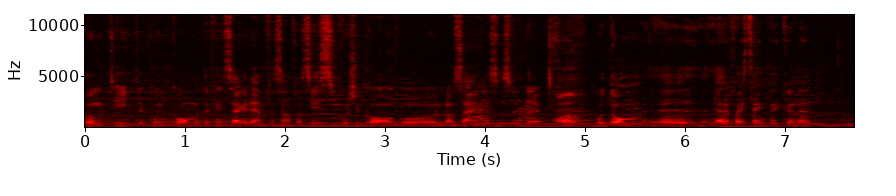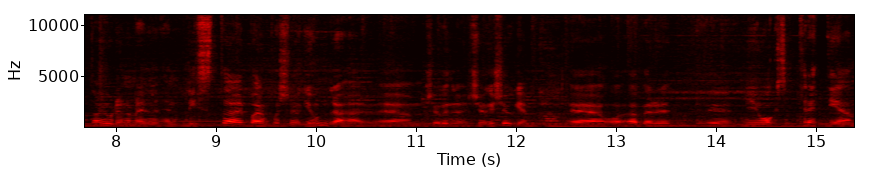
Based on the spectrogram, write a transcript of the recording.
ny.eater.com och det finns säkert en för San Francisco, Chicago, Los Angeles och så vidare. Ja. Och de, eh, jag hade faktiskt tänkt att vi kunde de gjorde nämligen en, lista i början på 2000 här, eh, 20, 2020, eh, och över eh, New Yorks 31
